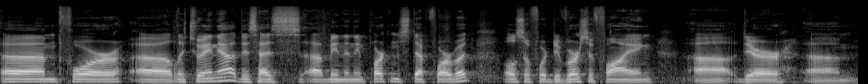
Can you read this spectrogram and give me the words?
um, for Lithuania, this has been an important step forward, also for diversifying their um,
